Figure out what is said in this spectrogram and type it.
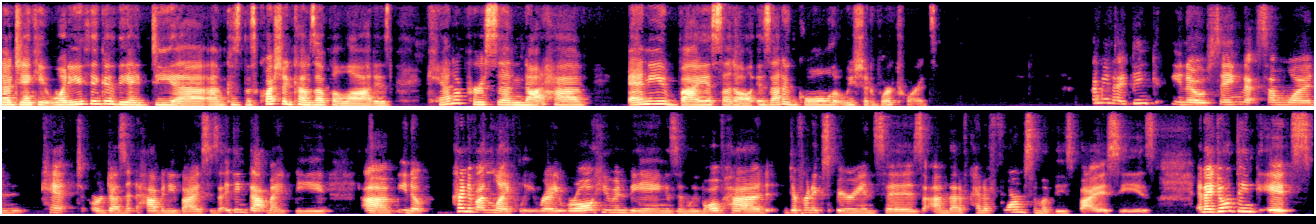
Now, Jankee, what do you think of the idea? Because um, this question comes up a lot: is can a person not have any bias at all is that a goal that we should work towards i mean i think you know saying that someone can't or doesn't have any biases i think that might be um, you know kind of unlikely right? We're all human beings and we've all had different experiences um, that have kind of formed some of these biases. And i don't think it's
